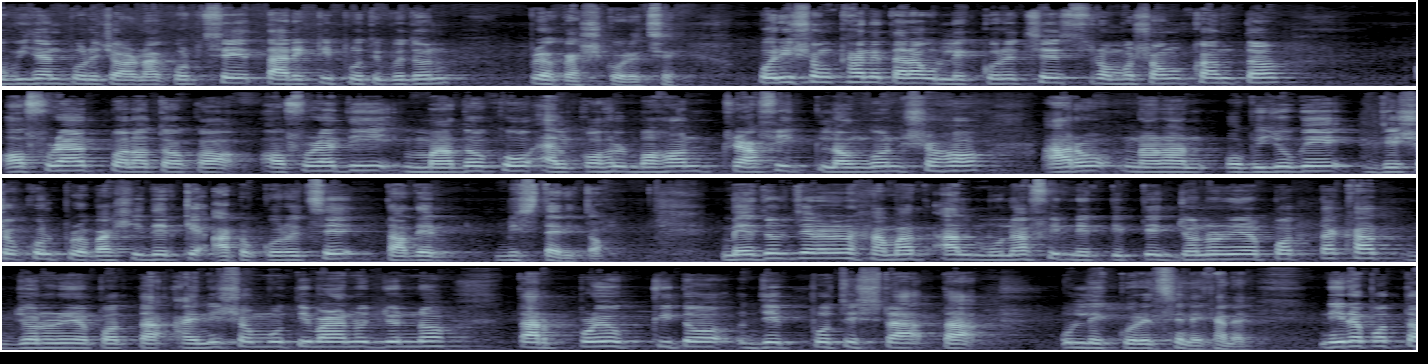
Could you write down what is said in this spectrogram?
অভিযান পরিচালনা করছে তার একটি প্রতিবেদন প্রকাশ করেছে। পরিসংখ্যানে তারা উল্লেখ করেছে শ্রম সংক্রান্ত অপরাধ, পলাতক অপরাধী, মাদক ও অ্যালকোহল বহন, ট্রাফিক লঙ্ঘন সহ আরও নানান অভিযোগে যে সকল প্রবাসীদেরকে আটক করেছে তাদের বিস্তারিত। Major general Hamad Al Munafir নেতৃত্বে জননিরাপত্তা খাত, জননিরাপত্তা আইনি সম্মতি বাড়ানোর জন্য তার প্রয়োগকৃত যে প্রচেষ্টা তা উল্লেখ করেছেন এখানে। নিরাপত্তা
